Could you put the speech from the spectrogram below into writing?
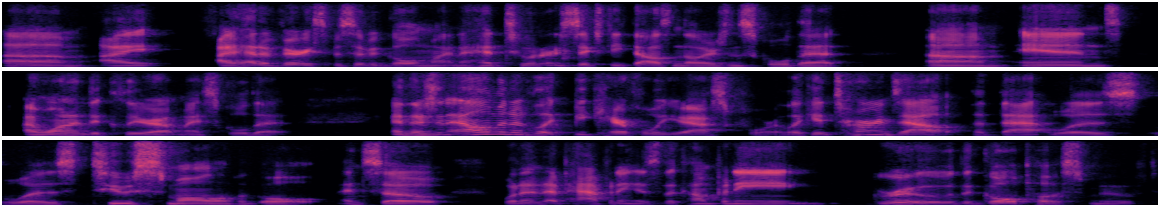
um, I I had a very specific goal in mind. I had two hundred sixty thousand dollars in school debt. Um, and I wanted to clear out my school debt. And there's an element of like, be careful what you ask for. Like, it turns out that that was was too small of a goal. And so what ended up happening is the company grew, the goalposts moved.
